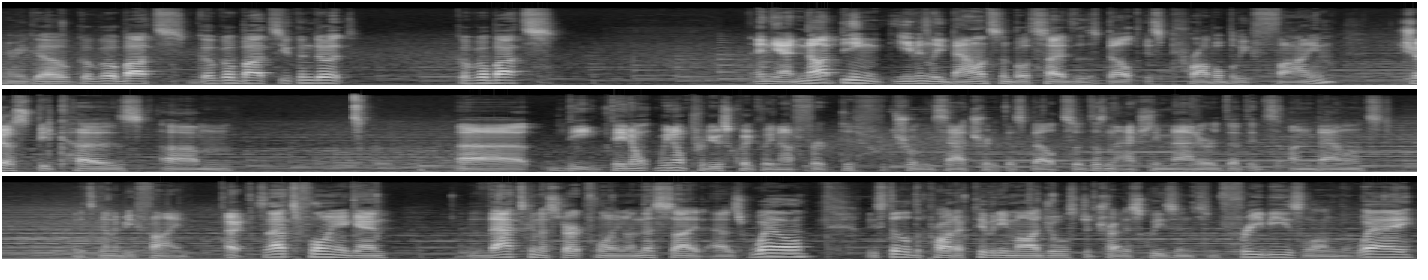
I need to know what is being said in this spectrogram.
There we go. Go, go, bots. Go, go, bots. You can do it. Go, go, bots. And yeah, not being evenly balanced on both sides of this belt is probably fine, just because um, uh, the they don't we don't produce quickly enough for to truly saturate this belt, so it doesn't actually matter that it's unbalanced. It's going to be fine. Okay, so that's flowing again. That's going to start flowing on this side as well. We still have the productivity modules to try to squeeze in some freebies along the way.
